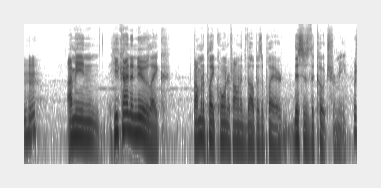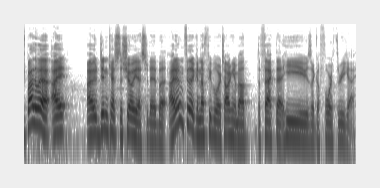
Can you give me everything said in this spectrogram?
Mm-hmm. I mean, he kind of knew like, if I'm going to play corner, if I want to develop as a player, this is the coach for me. Which, by the way, I I didn't catch the show yesterday, but I don't feel like enough people were talking about the fact that he is like a four three guy.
